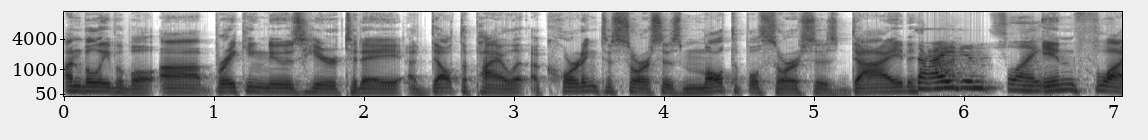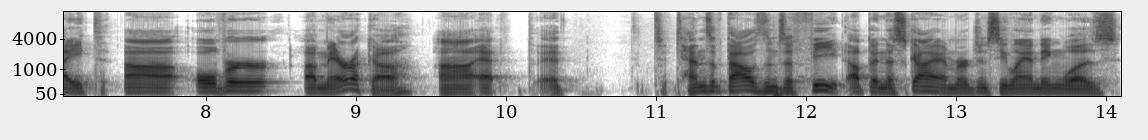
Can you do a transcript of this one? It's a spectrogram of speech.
unbelievable. Uh, breaking news here today: a Delta pilot, according to sources, multiple sources, died died in flight in flight uh, over America uh, at, at t- tens of thousands of feet up in the sky. Emergency landing was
